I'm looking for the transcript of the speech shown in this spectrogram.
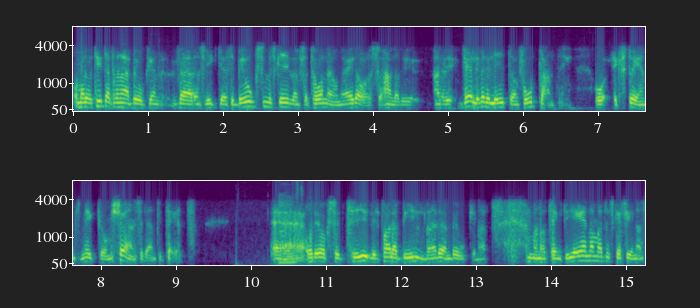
Om man då tittar på den här boken, världens viktigaste bok som är skriven för tonåringar idag, så handlar det, handlar det väldigt, väldigt lite om fortplantning och extremt mycket om könsidentitet. Mm. Eh, och det är också tydligt på alla bilder i den boken att man har tänkt igenom att det ska finnas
